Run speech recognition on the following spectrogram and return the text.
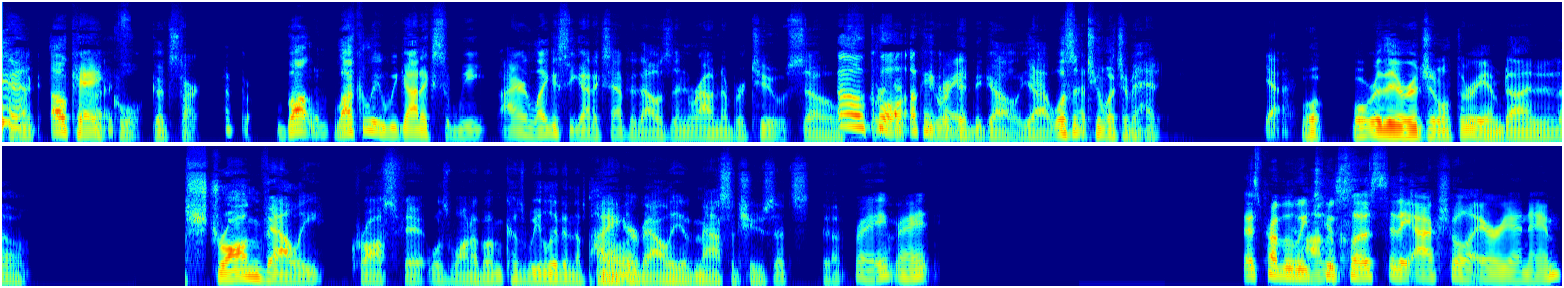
I'm like, okay, cool, good start. Of. But mm. luckily, we got ex- we Iron Legacy got accepted. That was in round number two. So Oh, we're cool. good- Okay, we were great. good to go. Yeah, it wasn't That's too much of a headache. Yeah. What What were the original three? I'm dying to know. Strong Valley CrossFit was one of them because we live in the Pioneer Oh. Valley of Massachusetts. Right, right. That's probably too honest- close to the actual area name.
